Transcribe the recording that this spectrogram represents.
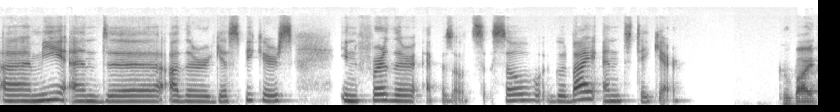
uh, me and uh, other guest speakers in further episodes. So goodbye and take care. Goodbye.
